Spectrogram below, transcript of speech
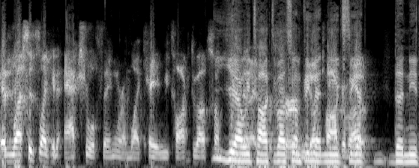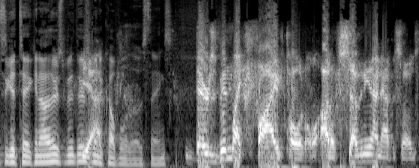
unless it's like an actual thing where I'm like, "Hey, we talked about something." yeah, we talked about something that needs to get that needs to get taken out. There's been, there's Yeah. been a couple of those things. There's been like five total out of 79 episodes.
